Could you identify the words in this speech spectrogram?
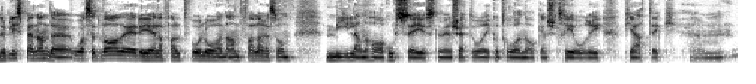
det blir spännande. Oavsett vad är det i alla fall två lovande anfallare som Milan har hos sig just nu. En 21-årig Cotrone och en 23-årig Piatek. Um,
